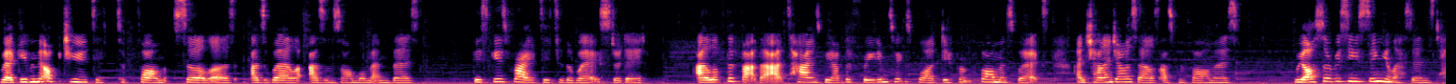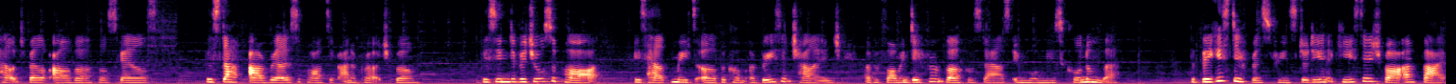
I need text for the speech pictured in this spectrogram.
we are given the opportunity to perform solos as well as ensemble members. This gives variety to the work studied. I love the fact that at times we have the freedom to explore different performance works and challenge ourselves as performers. We also receive singing lessons to help develop our vocal skills. The staff are really supportive and approachable. This individual support is helping me to overcome a recent challenge of performing different vocal styles in one musical number. The biggest difference between studying at Key Stage 4 and 5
